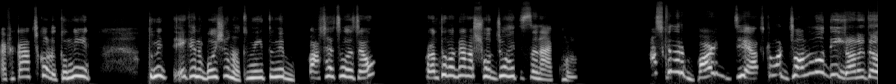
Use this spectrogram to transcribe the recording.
একটা কাজ করো তুমি তুমি এখানে বসো না তুমি তুমি বাসায় চলে যাও কারণ তোমাকে আমার সহ্য হইতেছে না এখন। আজকে আমার বার্থডে আজকে আমার জন্মদিন। জানি তো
